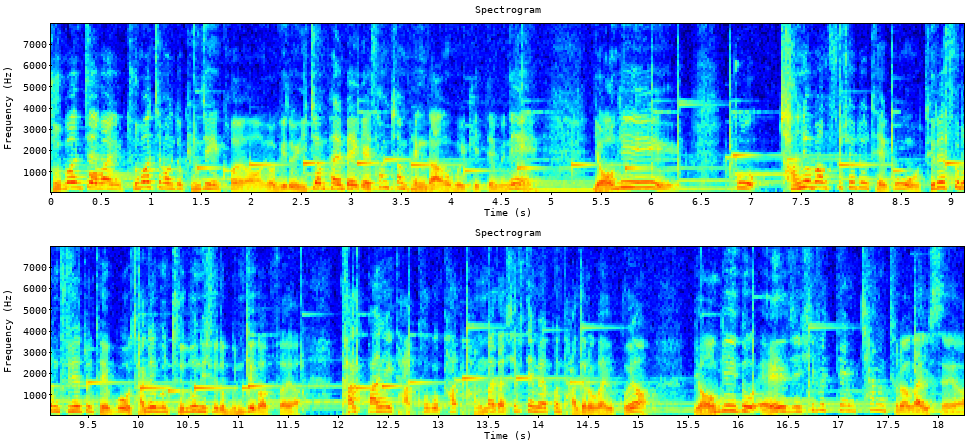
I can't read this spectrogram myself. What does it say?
두 번째 방, 두 번째 방도 굉장히 커요. 여기도 2,800에 3,100 나오고 있기 때문에 여기 뭐 자녀방 쓰셔도 되고 드레스룸 쓰셔도 되고 자녀분 두 분이셔도 문제가 없어요. 각 방이 다 크고 각 방마다 시스템 에어컨 다 들어가 있고요. 여기도 LG 시스템 창 들어가 있어요.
